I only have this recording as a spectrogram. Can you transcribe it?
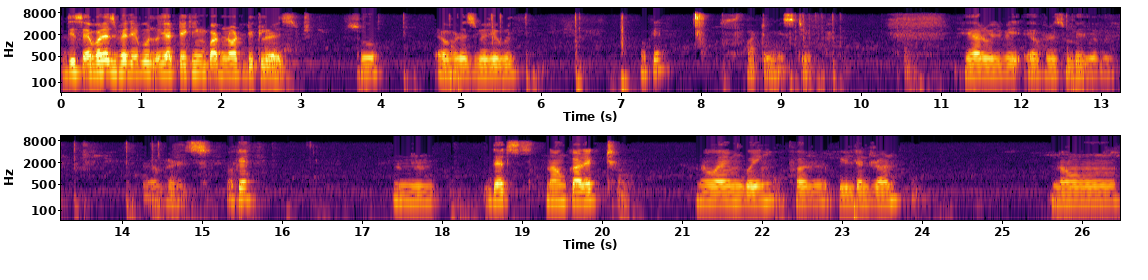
this average variable we are taking but not declared so average variable. Okay. What a mistake. Here will be average variable. Average. Okay. Mm, that's now correct. Now I am going for build and run. Now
